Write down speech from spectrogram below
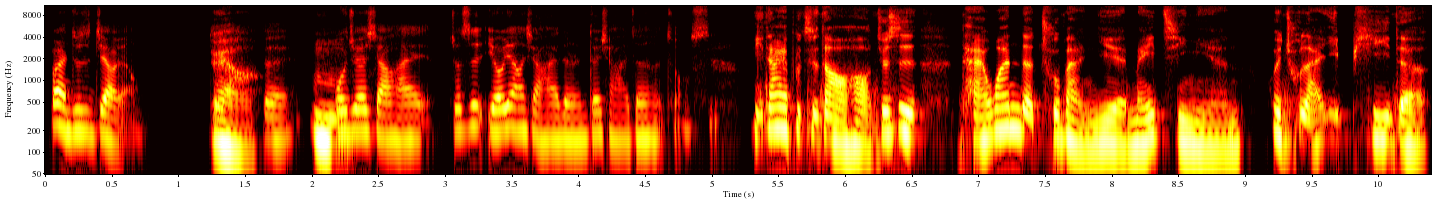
不然就是教养。对啊，对，嗯，我觉得小孩就是有养小孩的人，对小孩真的很重视。你大概不知道哈，就是台湾的出版业每几年会出来一批的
